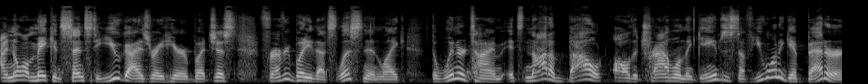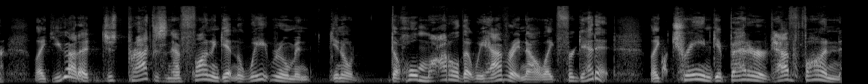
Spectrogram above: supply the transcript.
I, know I'm making sense to you guys right here, but just for everybody that's listening, like the wintertime, it's not about all the travel and the games and stuff. You want to get better. Like you got to just practice and have fun and get in the weight room and, you know, the whole model that we have right now, like forget it. Like train, get better, have fun.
